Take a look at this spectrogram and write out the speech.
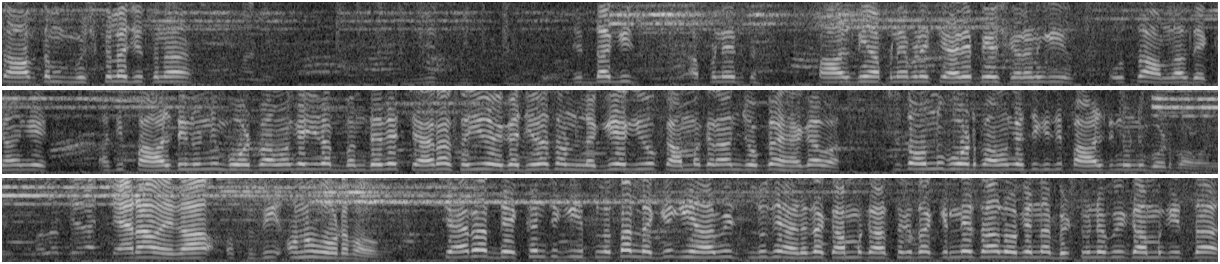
ਸਾਹਿਬ ਤਾਂ ਮੁਸ਼ਕਿਲ ਹੈ ਜਿੱਤਣਾ। ਜਿ- ਜਿੱਦਾਂ ਕਿ ਆਪਣੇ ਪਾਰਟੀਆਂ ਆਪਣੇ ਆਪਣੇ ਚਿਹਰੇ ਪੇਸ਼ ਕਰਨਗੀ ਉਸ ਹਿਸਾਬ ਨਾਲ ਦੇਖਾਂਗੇ। ਅਸੀਂ ਪਾਰਟੀ ਨੂੰ ਨਹੀਂ ਵੋਟ ਪਾਵਾਂਗੇ ਜਿਹੜਾ ਬੰਦੇ ਦੇ ਚਿਹਰਾ ਸਹੀ ਹੋਏਗਾ ਜਿਹੜਾ ਸਾਨੂੰ ਲੱਗੇਗਾ ਕਿ ਉਹ ਕੰਮ ਕਰਾਉਣ ਜੋਗਾ ਹੈਗਾ ਵਾ ਅਸੀਂ ਤਾਂ ਉਹਨੂੰ ਵੋਟ ਪਾਵਾਂਗੇ ਅਸੀਂ ਕਿਸੇ ਪਾਰਟੀ ਨੂੰ ਨਹੀਂ ਵੋਟ ਪਾਵਾਂਗੇ। ਜਿਹੜਾ ਚਿਹਰਾ ਹੋਏਗਾ ਉਹ ਤੁਸੀਂ ਉਹਨੂੰ ਵੋਟ ਪਾਓਗੇ? ਚਿਹਰਾ ਦੇਖਣ ਚ ਕੀ ਪਤਾ ਲੱਗੇ ਕਿ ਹਾਂ ਵੀ ਲੁਧਿਆਣੇ ਦਾ ਕੰਮ ਕਰ ਸਕਦਾ ਕਿੰਨੇ ਸਾਲ ਹੋ ਗਏ ਨਾ ਬਿੱਟੂ ਨੇ ਕੋਈ ਕੰਮ ਕੀਤਾ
